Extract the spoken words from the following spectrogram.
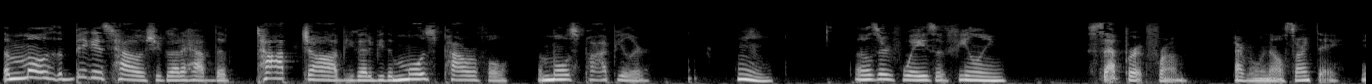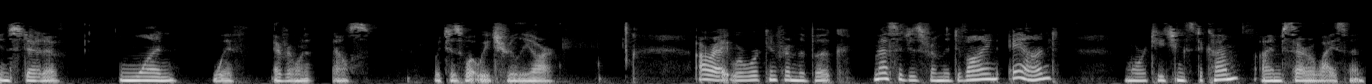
the most, the biggest house, you gotta have the top job, you gotta be the most powerful, the most popular. Hmm. Those are ways of feeling separate from everyone else, aren't they? Instead of one with everyone else, which is what we truly are. All right, we're working from the book Messages from the Divine and more teachings to come. I'm Sara Wiseman.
